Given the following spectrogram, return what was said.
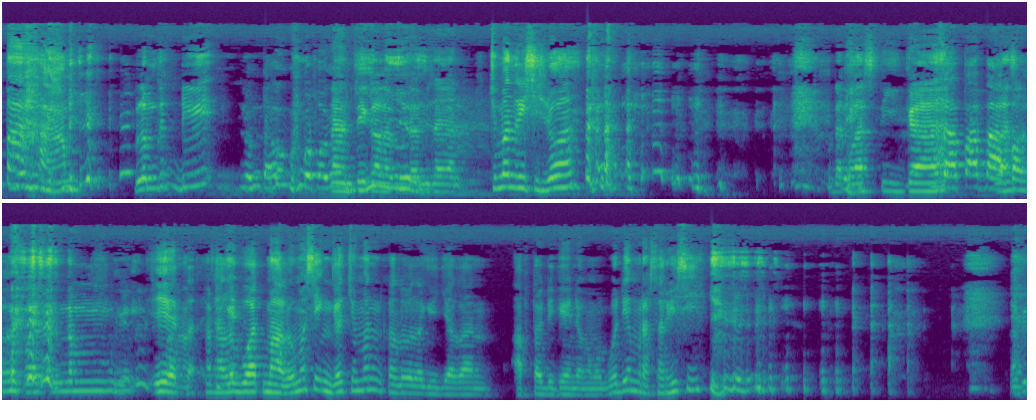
paham. belum gede. Belum tahu bapak Nanti kalau udah misalkan cuman risih doang. Udah kelas 3 Nggak apa-apa, kelas, Abang. kelas 6 gitu. Iya tapi kalau buat malu masih enggak cuman kalau lagi jalan atau digendong sama gue dia merasa risih. Tapi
